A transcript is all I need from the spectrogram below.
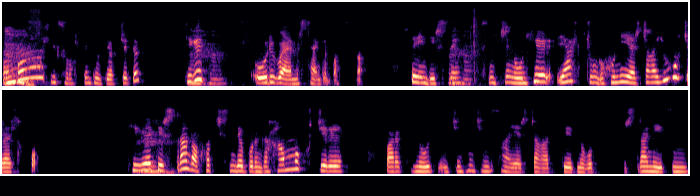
Дандаа л нэг сургалтын төвд явж идэг. Тэгээд өөрийгөө амар сайн гэж бодсон. Тэгээ энд ирсэн. Гэсэн чинь үнэхээр яалт ч ингээ хүний ярьж байгаа юу ч ойлгохгүй. Тэгээд ресторанд ороход ч гэсэндээ бүр ингээ хамаг хүчээрээ баг нөө жинхэнэ Чингис хаан ярьж байгаа. Тэгээд нөгөө рестораны эзэн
